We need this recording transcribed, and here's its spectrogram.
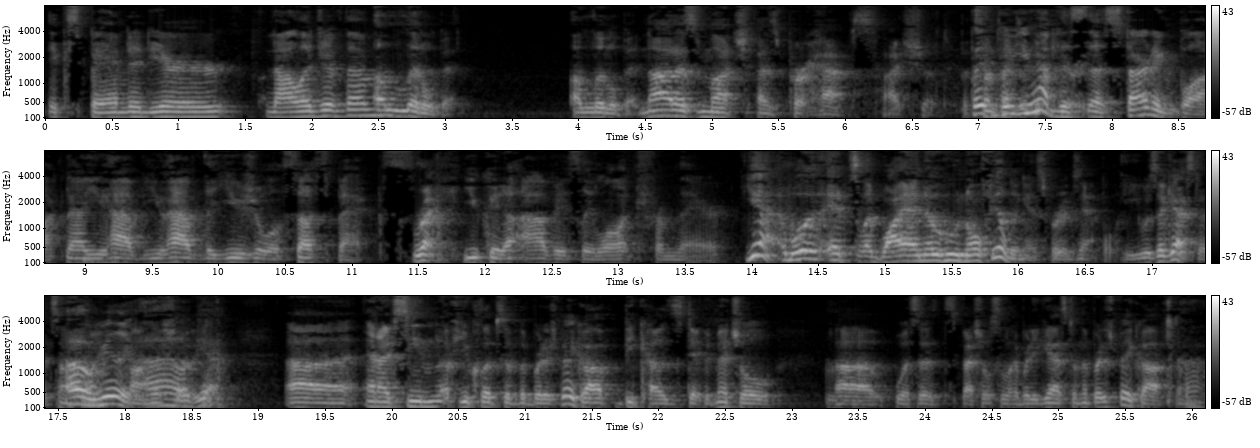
expanded your knowledge of them? a little bit. A little bit. Not as much as perhaps I should. But, But, sometimes but you have this uh, starting block now. You have you have the usual suspects, Right. You could obviously launch from there. Yeah, well, it's like why I know who Noel Fielding is, for example. He was a guest at some Oh, point really? on the Oh, show. okay. Yeah, uh, and I've seen a few clips of the British Bake Off because David Mitchell uh, was a special celebrity guest on the British Bake Off, Oh.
